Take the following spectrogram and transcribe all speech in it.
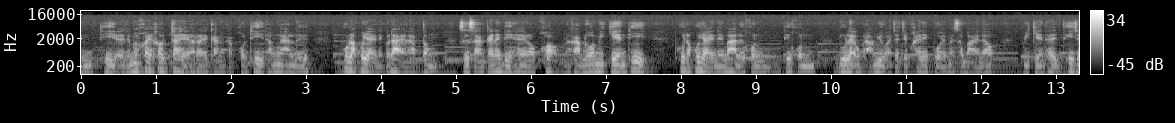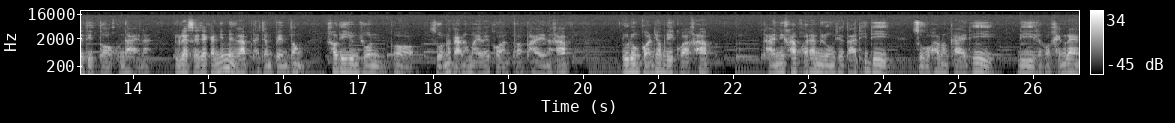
ณฑ์ที่อาจจะไม่ค่อยเข้าใจอะไรกันกับคนที่ทำงานหรือ ผู้หลักผู้ใหญ่เนี่ยก็ได้นะครับ ต้องสื่อสารกันให้ดีให้รอบคอบนะครับหรือว่ามีเกณฑ์ที่ผู้หลักผู้ใหญ่ในบ้านหรือคนที่คนดูแลอุปถัมภ์อยู่อาจจะเจ็บไข้ได้ป่วยไม่สบายแล้ว มีเกณฑ์ที่จะติดต่อคุณได้นะดูแลใส่ใจกันนิดหนึ่งครับ ถ้าจำเป็นต้องเข้าที่ชุมชน ก็สวมหน้ากากอนามัยไว้ก่อนปลอดภัยนะครับดูดวงก่อนย่อมดีกว่าครับ ท้ายนี้ครับขอให้ท่านมีดวงชะตาที่ดี สุขภาพร่างกายที่ดีแล้วก็แข็งแรง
